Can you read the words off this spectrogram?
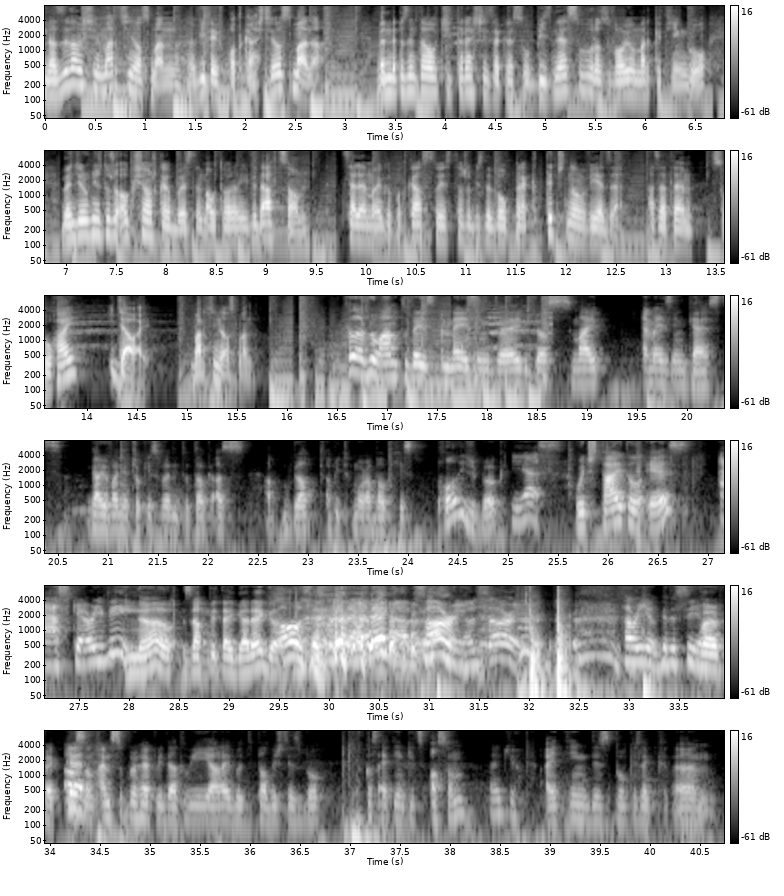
Nazywam się Marcin Osman. Witaj w podcaście Osmana. Będę prezentował Ci treści z zakresu biznesu, rozwoju, marketingu. Będzie również dużo o książkach, bo jestem autorem i wydawcą. Celem mojego podcastu jest to, żebyś zdobywał praktyczną wiedzę. A zatem słuchaj i działaj. Marcin Osman. Hello everyone, today is amazing day because my amazing guest Gary Vaynerchuk is ready to talk us about, a bit more about his Polish book, Yes. which title is Ask Gary V. No, Zapytaj Garego. Oh, Cincinnati I'm sorry. I'm sorry. How are you? Good to see you. Perfect, Good. awesome. I'm super happy that we are able to publish this book because I think it's awesome. Thank you. I think this book is like um,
